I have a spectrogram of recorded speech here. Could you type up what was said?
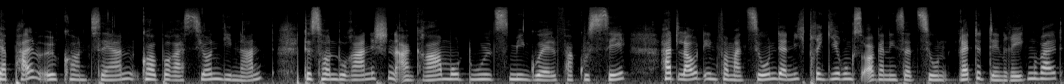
Der Palmölkonzern Corporación Dinant des honduranischen Agrarmoduls Miguel Facusé hat laut Information der Nichtregierungsorganisation Rettet den Regenwald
